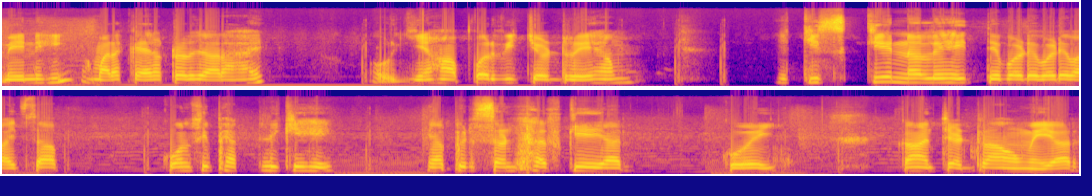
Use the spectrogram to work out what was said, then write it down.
मैं नहीं, हमारा कैरेक्टर जा रहा है। और यहाँ पर भी चढ़ रहे हम। ये किसके नले है इतने बड़े बड़े भाई साहब? कौन सी फैक्ट्री के है? या फिर संठस के यार, कोई कहाँ चढ़ रहा हूँ मैं यार।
